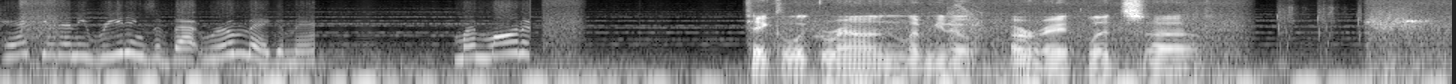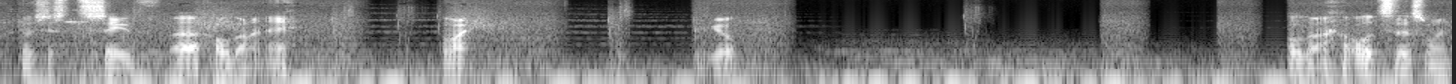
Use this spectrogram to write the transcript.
can't get any readings of that room, Mega Man. My monitor... Take a look around and let me know. Alright, let's, uh... Let's just save. Uh, hold on, eh? Come on. Here we go. Hold on. Oh, it's this one.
